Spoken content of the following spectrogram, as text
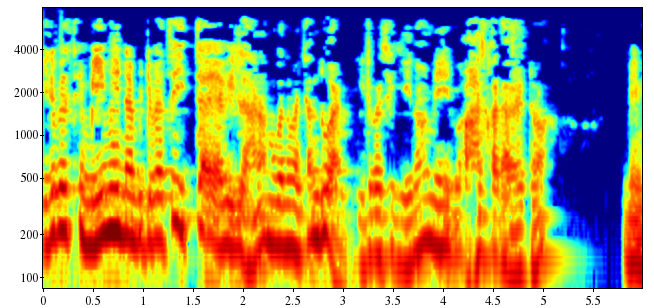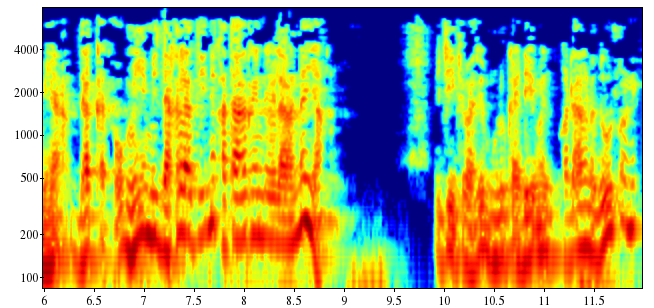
ඊට පස්සේ මිමින් අපිට පස්සේ ඉත්ත ඇවිල්ලා අහනවා මොකද මචං දුවන්නේ. ඊට පස්සේ කියනවා මේ අහස කඩා වැටෙනවා මේ මියා දැක්ක මේ මේ දැකලා තියෙන කතා කරන්න වෙලාවක් නැහැ යම්. ඉතින් ඊට පස්සේ මුළු කැඩේම කඩාගෙන දුවනනේ.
